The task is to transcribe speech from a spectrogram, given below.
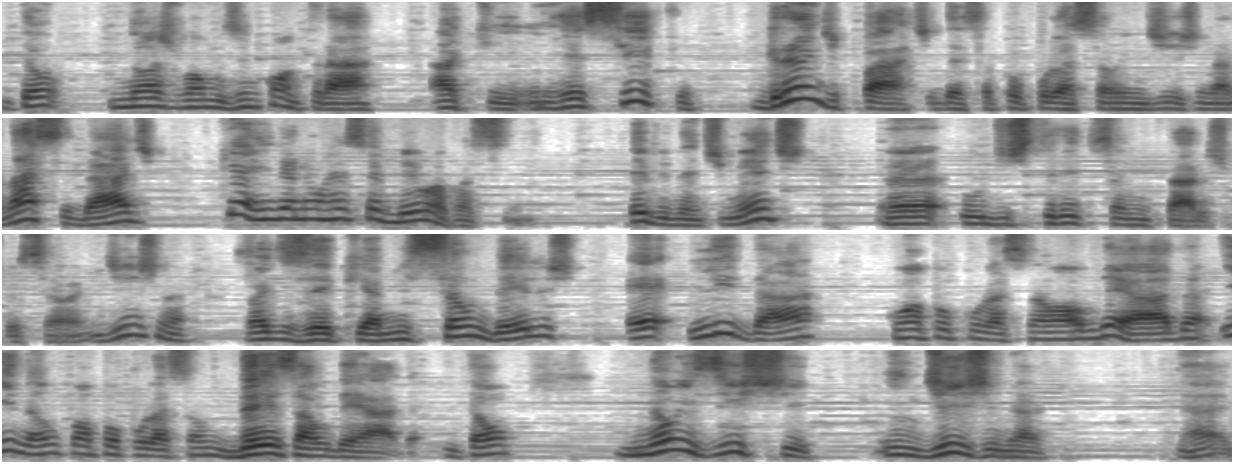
Então, nós vamos encontrar aqui em Recife grande parte dessa população indígena na cidade que ainda não recebeu a vacina. Evidentemente, eh, o Distrito Sanitário Especial Indígena vai dizer que a missão deles é lidar com a população aldeada e não com a população desaldeada. Então, não existe indígena né,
